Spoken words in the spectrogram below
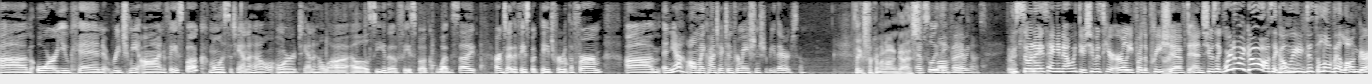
Um, or you can reach me on Facebook, Melissa Tannehill, or Tannehill Law LLC, the Facebook website, or I'm sorry, the Facebook page for the firm. Um, and yeah, all my contact information should be there. So Thanks for coming on, guys. absolutely, Love thank you for having us. It was so nice hanging out with you. She was here early for the pre-shift and she was like, where do I go? I was like, oh, wait, just a little bit longer.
